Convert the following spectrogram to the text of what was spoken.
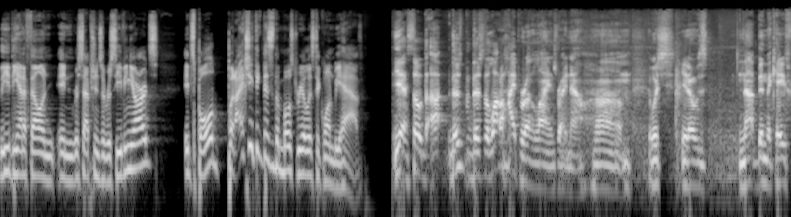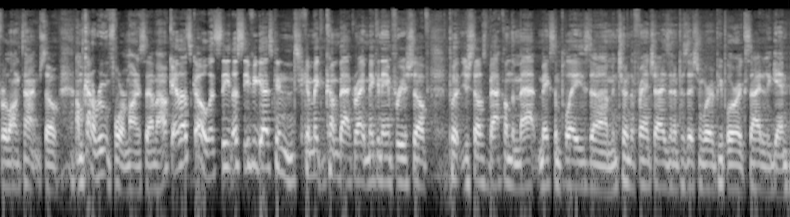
Lead the NFL in, in receptions and receiving yards. It's bold, but I actually think this is the most realistic one we have. Yeah, so uh, there's there's a lot of hype around the Lions right now, um, which you know has not been the case for a long time. So I'm kind of rooting for him, honestly. I'm like, okay, let's go. Let's see. Let's see if you guys can can make a comeback, right? Make a name for yourself, put yourselves back on the map, make some plays, um, and turn the franchise in a position where people are excited again.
